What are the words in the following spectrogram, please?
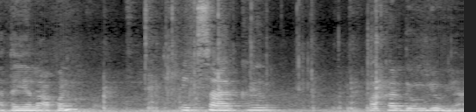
आता याला आपण एक सारखं आकार देऊन घेऊया.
